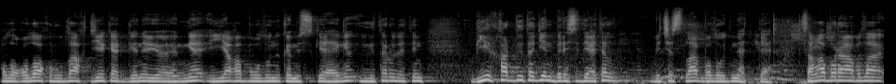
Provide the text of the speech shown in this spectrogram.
ологолох рулах диек эргене йөңе ияга болуну көмүскәһәңе ыытар үлетин бир ден председатель Вячеслав Володин әтте. Саңа бурабыла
